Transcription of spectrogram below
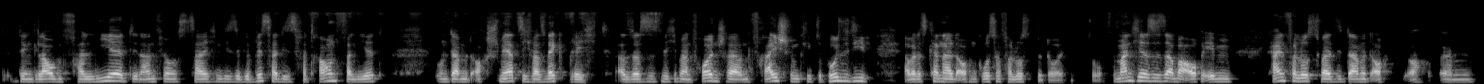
den Glauben verliert, in Anführungszeichen, diese Gewissheit, dieses Vertrauen verliert und damit auch schmerzlich was wegbricht. Also das ist nicht immer ein Freudenschrei und Freischwimmen klingt so positiv, aber das kann halt auch ein großer Verlust bedeuten. So. Für manche ist es aber auch eben kein Verlust, weil sie damit auch, auch ähm,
